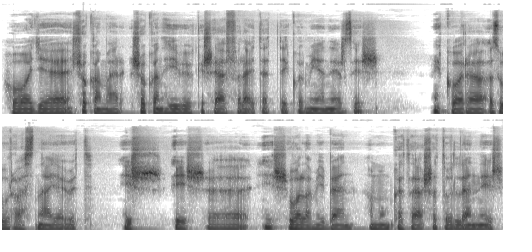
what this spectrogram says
hogy sokan már, sokan hívők is elfelejtették, hogy milyen érzés, mikor az Úr használja őt és, és, és valamiben a munkatársa tud lenni, és,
